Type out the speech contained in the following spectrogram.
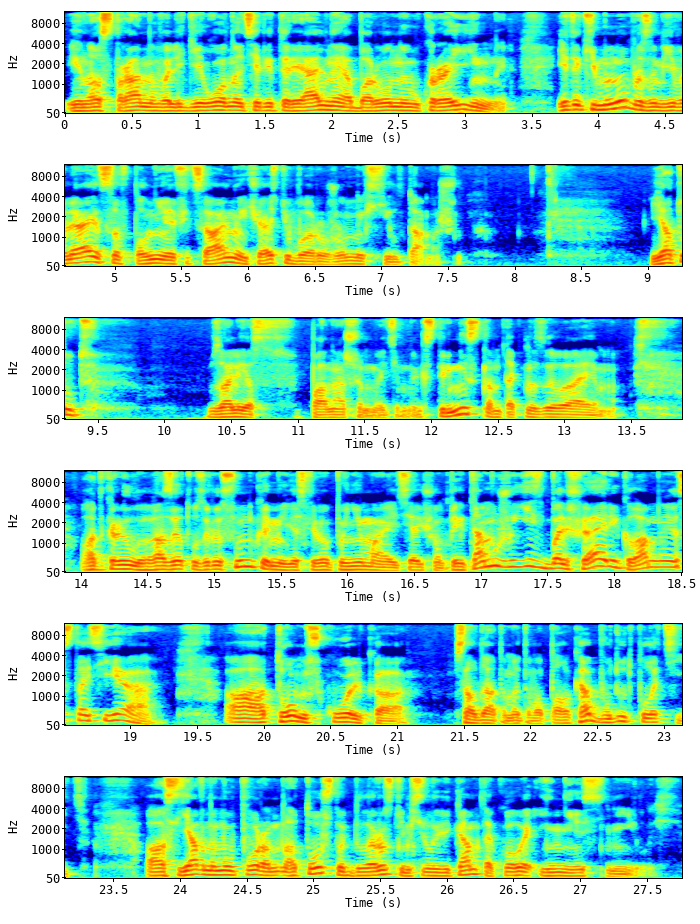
иностранного легиона территориальной обороны Украины и таким образом является вполне официальной частью вооруженных сил тамошних. Я тут залез по нашим этим экстремистам, так называемым, открыл газету с рисунками, если вы понимаете о чем-то, и там уже есть большая рекламная статья о том, сколько солдатам этого полка будут платить, а с явным упором на то, что белорусским силовикам такого и не снилось.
